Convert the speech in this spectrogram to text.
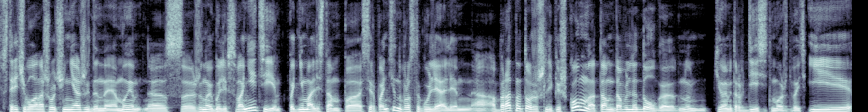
встреча была наша очень неожиданная. Мы э, с женой были в Сванетии, поднимались там по серпантину, просто гуляли. А обратно тоже шли пешком, а там довольно долго, ну, километров 10, может быть. И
